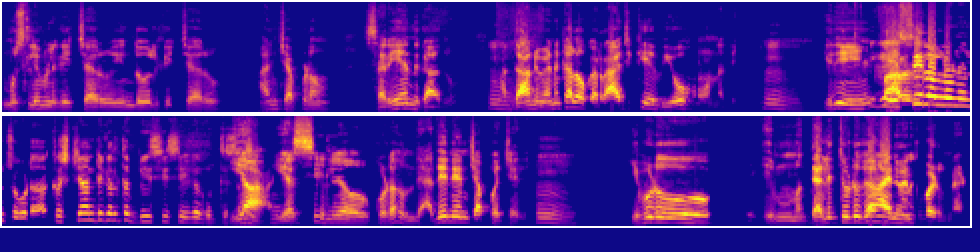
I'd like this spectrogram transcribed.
ముస్లింలకు ఇచ్చారు హిందువులకి ఇచ్చారు అని చెప్పడం సరైనది కాదు. దాని వెనకాల ఒక రాజకీయ వ్యూహం ఉన్నది. ఇది ఎస్సీలలో నుంచి కూడా క్రిస్టియానిటీకి వెళ్తే బీసీసీగా గుర్తిస్తారు. యా ఎస్సీలో కూడా ఉంది. అదే నేను చెప్పొచ్చేది. ఇప్పుడు దళితుడుగా ఆయన వెనకబడి ఉన్నాడు.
